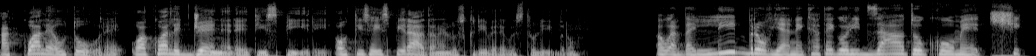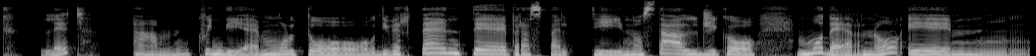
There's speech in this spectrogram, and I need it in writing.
a quale autore o a quale genere ti ispiri o ti sei ispirata nello scrivere questo libro? Oh, guarda, il libro viene categorizzato come chick lit, um, quindi è molto divertente per aspetti nostalgico, moderno e,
